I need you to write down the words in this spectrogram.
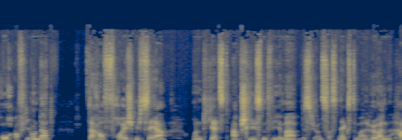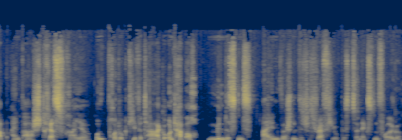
hoch auf die 100. Darauf freue ich mich sehr. Und jetzt abschließend wie immer, bis wir uns das nächste Mal hören, hab ein paar stressfreie und produktive Tage und hab auch mindestens ein wöchentliches Review bis zur nächsten Folge.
